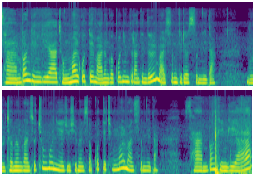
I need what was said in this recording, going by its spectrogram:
3번 긴기야 정말 꽃대 많은 거 꽃님들한테 늘 말씀드렸습니다. 물 저면 간수 충분히 해주시면서 꽃대 정말 많습니다. 3번 긴기야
